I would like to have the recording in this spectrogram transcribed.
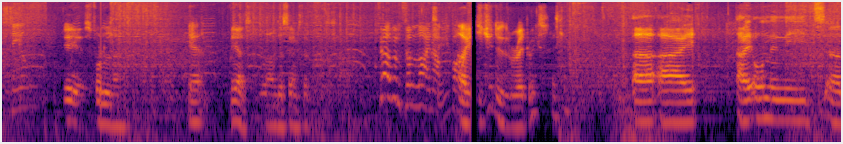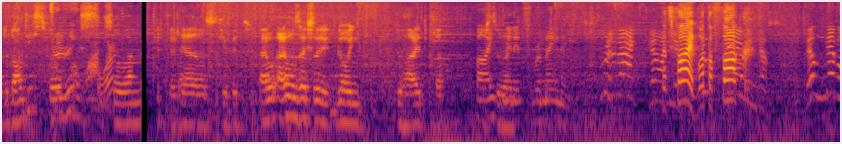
steal? Yes, for Luna. Yeah. Yes, we're on the same step. Tell them to line up See? Oh, did you do the red rigs? SK? Uh, I I only need uh, the bounties for Red Rigs, so I'm Could yeah that. that was stupid. I, I was actually going to hide, but Five too late. minutes remaining. Relax, Guardian. That's five, what the fuck? They'll never.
